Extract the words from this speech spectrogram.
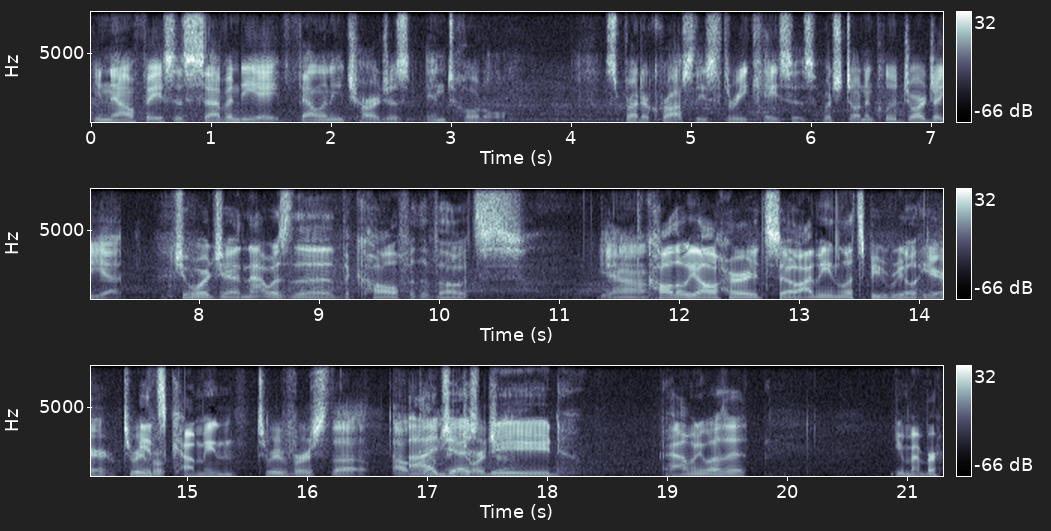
He now faces 78 felony charges in total, spread across these three cases, which don't include Georgia yet. Georgia, and that was the the call for the votes. Yeah. Call that we all heard. So I mean, let's be real here. To rever- it's coming. to reverse the outcome I in just Georgia. need. How many was it? You remember?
